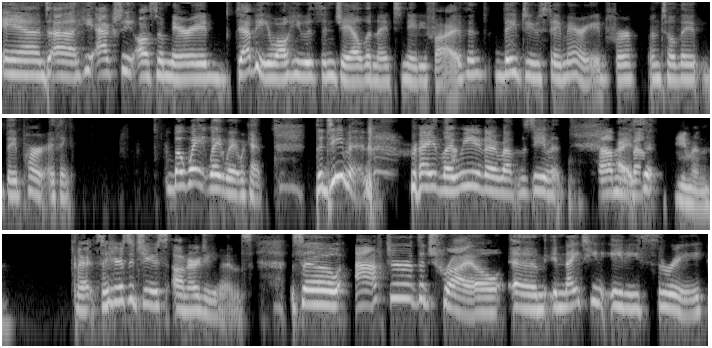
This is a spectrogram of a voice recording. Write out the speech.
And uh, he actually also married Debbie while he was in jail in 1985, and they do stay married for until they they part, I think. But wait, wait, wait, okay. The demon, right? Like we need to know about the demon. Tell me right, about so, the demon. All right, so here's a juice on our demons. So after the trial, um, in 1983,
